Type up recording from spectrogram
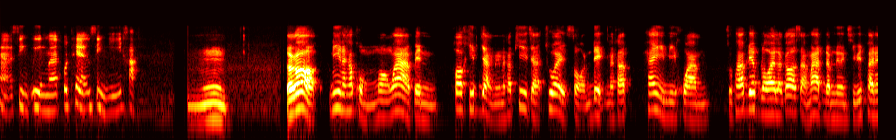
หาสิ่งอื่นมาทดแทนสิ่งนี้ค่ะ อืมแล้วก็นี่นะครับผมมองว่าเป็นข้อคิดอย่างหนึ่งนะครับ ที่จะช่วยสอนเด็กนะครับ ให้มีความสุภาพเรียบร้อย แล้วก็สามารถดำเนินชีวิตภายใน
